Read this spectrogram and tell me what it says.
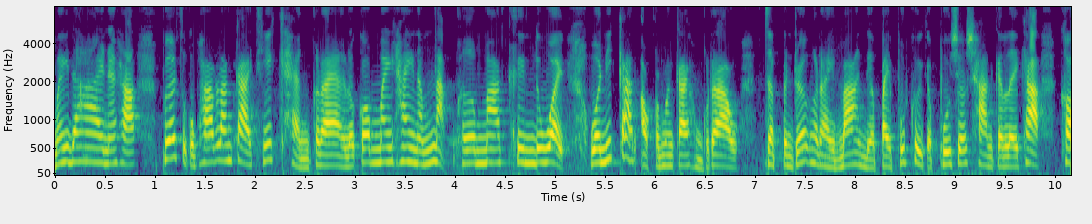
ไม่ได้นะคะ เพื่อสุขภาพร่างกายที่แข็งแรงแล้วก็ไม่ให้น้ำหนักเพิ่มมากขึ้นด้วย วันนี้การออกกำลังกายของเราจะเป็นเรื่องอะไรบ้างเดี๋ยวไปพูดคุยกับผู้เชี่ยวชาญกันเลยค่ะ ขอ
